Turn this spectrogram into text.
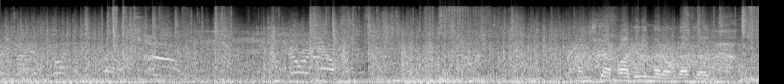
Precision airstrike inbound. Securing Alpha. I'm just gonna park in the middle. That's it.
